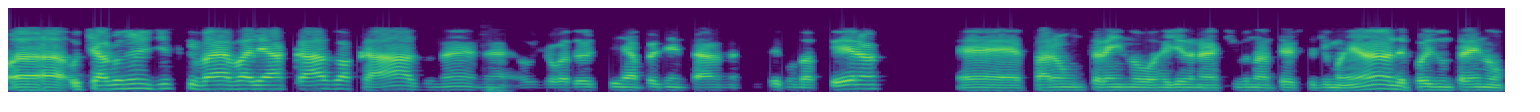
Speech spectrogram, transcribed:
ah, o Thiago Nunes disse que vai avaliar caso a caso, né? né, os jogadores que reapresentaram nessa segunda-feira é, para um treino regenerativo na terça de manhã, depois um treino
